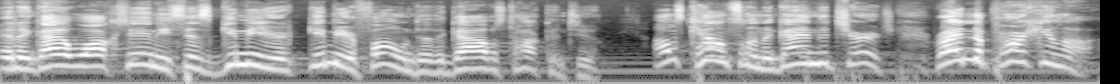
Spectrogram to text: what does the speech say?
and a guy walks in. He says, "Give me your, give me your phone." To the guy I was talking to. I was counseling a guy in the church, right in the parking lot.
